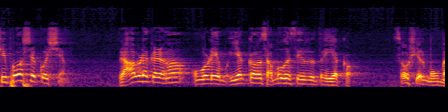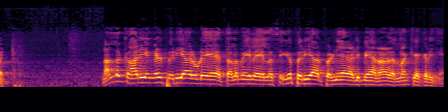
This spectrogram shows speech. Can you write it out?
She posed a question Dravida Kazhagam உங்களுடைய இயக்கம் சமூக சீர்திருத்த இயக்கம் சோசியல் மூமெண்ட் நல்ல காரியங்கள் பெரியாருடைய தலைமையில் எல்லாம் செய்ய பெரியார் பெண்ணியார் அடிமையானால் எல்லாம் கேட்குறீங்க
